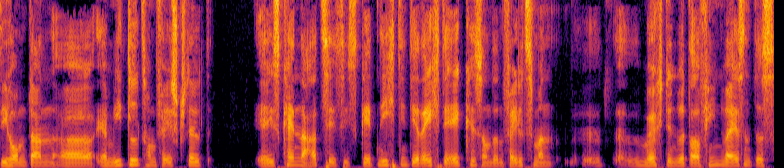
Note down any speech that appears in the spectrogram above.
Die haben dann äh, ermittelt, haben festgestellt, er ist kein Nazi, es geht nicht in die rechte Ecke, sondern Felsmann äh, möchte nur darauf hinweisen, dass,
